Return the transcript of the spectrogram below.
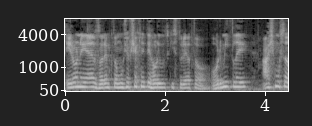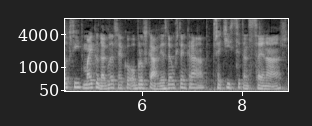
ironie vzhledem k tomu, že všechny ty hollywoodské studia to odmítly, až musel přijít Michael Douglas jako obrovská hvězda už tenkrát, přečíst si ten scénář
